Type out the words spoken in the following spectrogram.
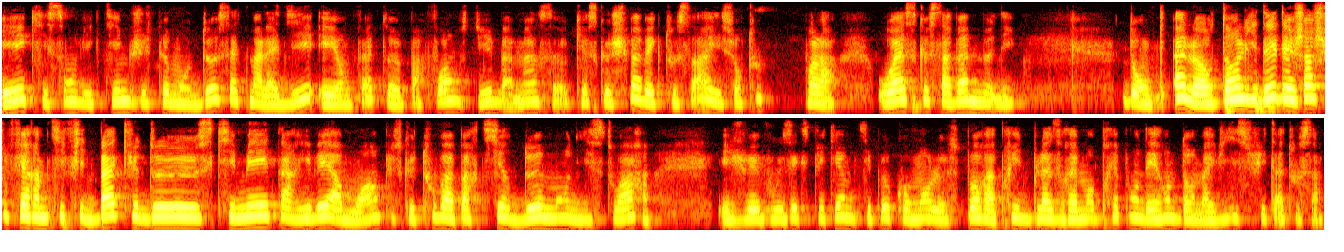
et qui sont victimes justement de cette maladie. Et en fait, euh, parfois, on se dit, bah mince, qu'est-ce que je fais avec tout ça? Et surtout, voilà, où est-ce que ça va me mener? Donc, alors, dans l'idée, déjà, je vais faire un petit feedback de ce qui m'est arrivé à moi, puisque tout va partir de mon histoire. Et je vais vous expliquer un petit peu comment le sport a pris une place vraiment prépondérante dans ma vie suite à tout ça.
